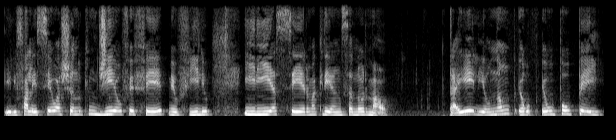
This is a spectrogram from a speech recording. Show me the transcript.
ele faleceu achando que um dia o Fefe, meu filho, iria ser uma criança normal para ele, eu não eu, eu poupei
